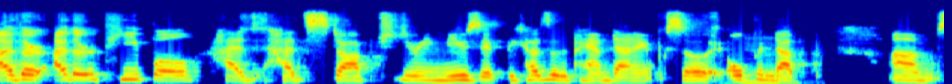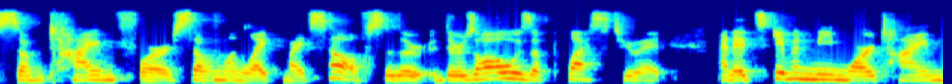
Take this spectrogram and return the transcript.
other other people had had stopped doing music because of the pandemic. So it opened up um, some time for someone like myself. So there, there's always a plus to it and it's given me more time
